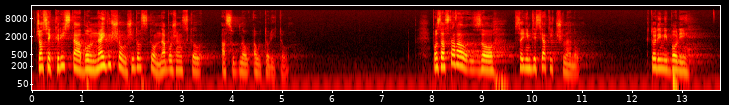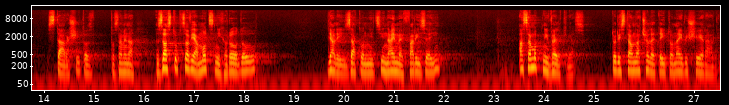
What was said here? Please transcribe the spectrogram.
v čase Krista bol najvyššou židovskou náboženskou a súdnou autoritou. Pozastával zo 70 členov, ktorými boli starší, to to znamená zastupcovia mocných rodov, ďalej zákonníci, najmä farizei a samotný veľkňaz, ktorý stal na čele tejto najvyššej rády.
